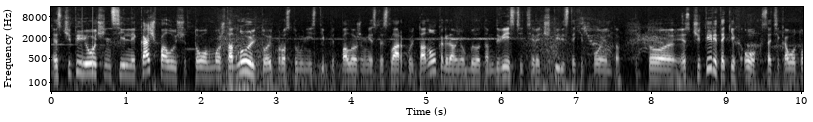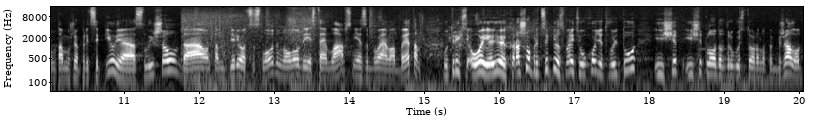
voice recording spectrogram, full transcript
S4 очень сильный кач получит, то он может одну ультой просто унести, предположим, если Сларк ультанул, когда у него было там 200-400 хитпоинтов, то S4 таких... О, кстати, кого-то он там уже прицепил, я слышал, да, он там дерется с Лоды, но у Лоды есть таймлапс, не забываем об этом. У Трикси... Ой-ой-ой, хорошо прицепил, смотрите, уходит в ульту, ищет, ищет Лода в другую сторону, побежал. Вот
